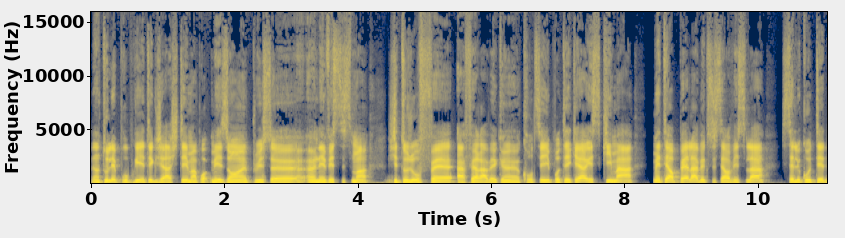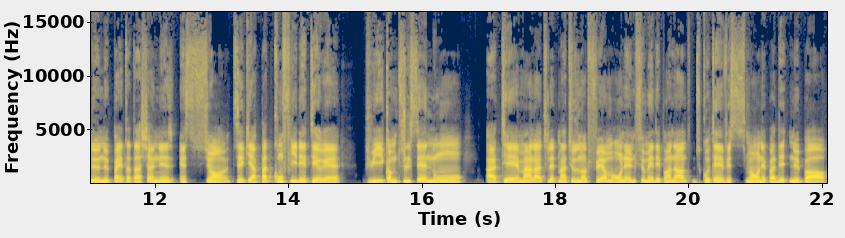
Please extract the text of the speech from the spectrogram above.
dans toutes les propriétés que j'ai achetées, ma propre maison, plus euh, un investissement, j'ai toujours fait affaire avec un courtier hypothécaire. Et ce qui m'interpelle avec ce service-là, c'est le côté de ne pas être attaché à une institution, tu sais, qu'il n'y a pas de conflit d'intérêts. Puis, comme tu le sais, nous, à TMA, là, Tulette Matthews, notre firme, on est une firme indépendante du côté investissement. On n'est pas détenu par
